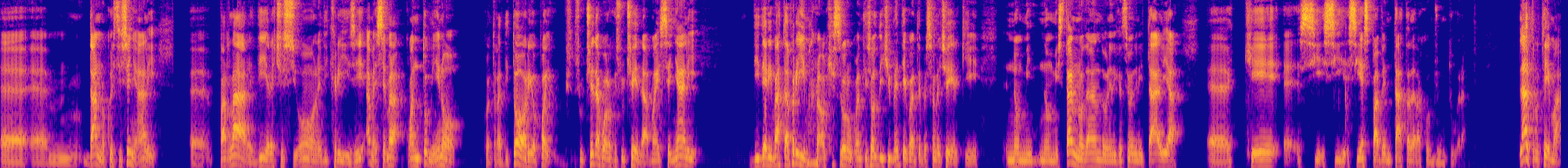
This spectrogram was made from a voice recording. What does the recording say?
eh, ehm, danno questi segnali, eh, parlare di recessione, di crisi, a me sembra quantomeno contraddittorio. Poi succeda quello che succeda, ma i segnali di derivata prima, no? che sono quanti soldi ci metti e quante persone cerchi, non mi, non mi stanno dando un'indicazione dell'Italia eh, che eh, si, si, si, è spaventata dalla congiuntura. L'altro tema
